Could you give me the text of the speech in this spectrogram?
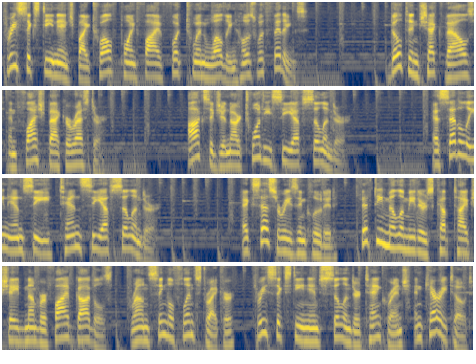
3 16-inch by 12.5 foot twin welding hose with fittings. Built-in check valves and flashback arrestor. Oxygen R20 CF cylinder. Acetylene MC 10 CF cylinder. Accessories included 50mm cup type shade number 5 goggles, round single flint striker, 3 16-inch cylinder tank wrench and carry tote.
